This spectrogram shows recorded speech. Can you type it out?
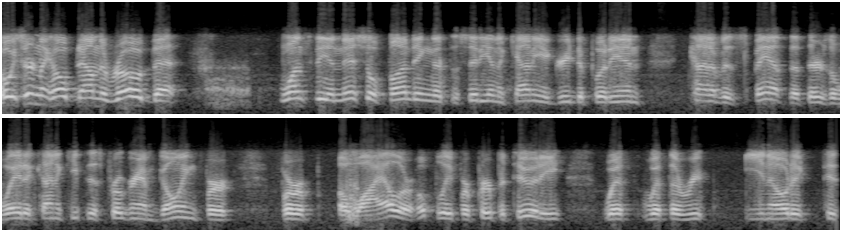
Well, we certainly hope down the road that once the initial funding that the city and the county agreed to put in kind of is spent, that there's a way to kind of keep this program going for for a while, or hopefully for perpetuity, with with the re, you know to to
